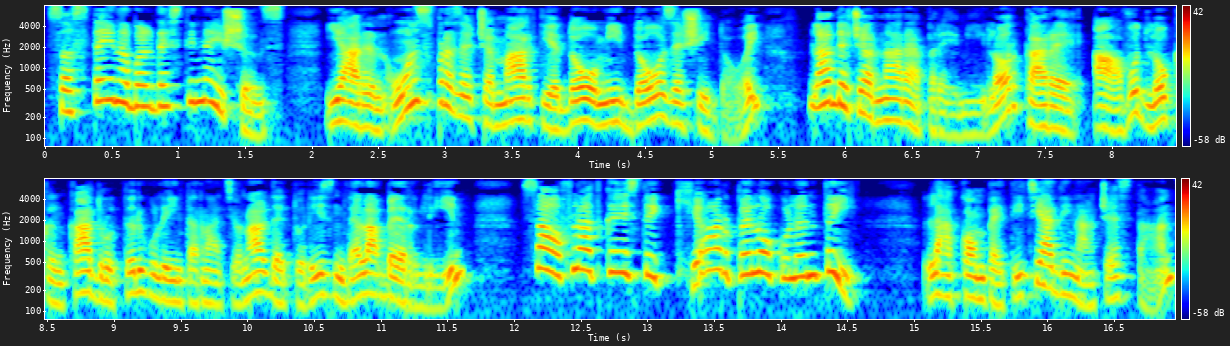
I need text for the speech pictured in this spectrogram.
Sustainable Destinations, iar în 11 martie 2022, la decernarea premiilor, care a avut loc în cadrul Târgului Internațional de Turism de la Berlin, s-a aflat că este chiar pe locul întâi. La competiția din acest an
